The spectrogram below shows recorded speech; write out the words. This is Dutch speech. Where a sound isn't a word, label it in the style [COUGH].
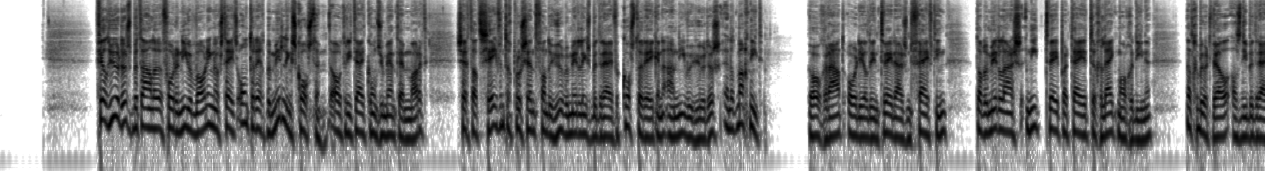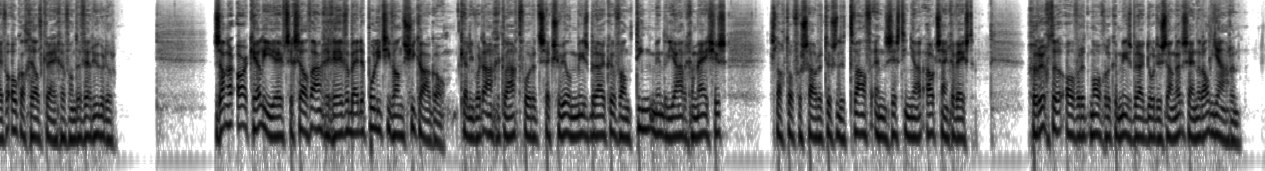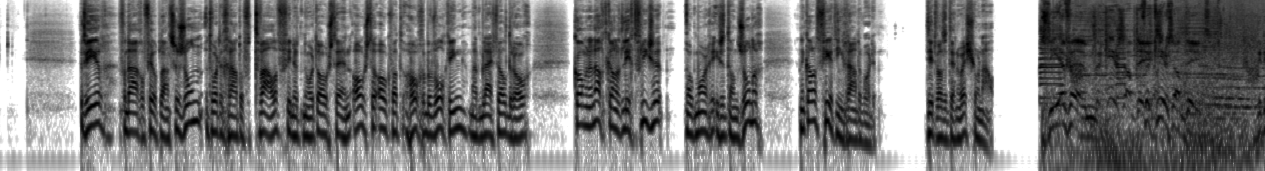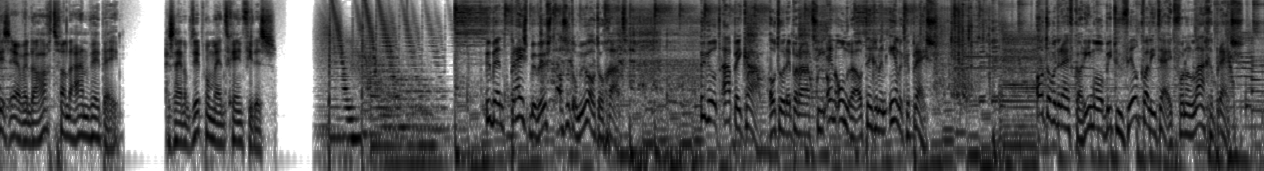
Veel huurders betalen voor een nieuwe woning nog steeds onterecht bemiddelingskosten. De autoriteit Consument en Markt zegt dat 70% van de huurbemiddelingsbedrijven kosten rekenen aan nieuwe huurders en dat mag niet. De Hoge Raad oordeelde in 2015 dat bemiddelaars niet twee partijen tegelijk mogen dienen. Dat gebeurt wel als die bedrijven ook al geld krijgen van de verhuurder. Zanger R. Kelly heeft zichzelf aangegeven bij de politie van Chicago. Kelly wordt aangeklaagd voor het seksueel misbruiken van tien minderjarige meisjes. Slachtoffers zouden tussen de 12 en 16 jaar oud zijn geweest. Geruchten over het mogelijke misbruik door de zanger zijn er al jaren. Het weer, vandaag op veel plaatsen zon. Het wordt een graad of 12 in het noordoosten en oosten. Ook wat hoge bewolking, maar het blijft wel droog. Komende nacht kan het licht vriezen. Ook morgen is het dan zonnig. En dan kan het 14 graden worden. Dit was het NOS Journaal. ZFM, verkeersupdate. verkeersupdate. Dit is Erwin de Hart van de ANWB. Er zijn op dit moment geen files. U bent prijsbewust als het om uw auto gaat. U wilt APK, autoreparatie en onderhoud tegen een eerlijke prijs. Autobedrijf Carimo biedt u veel kwaliteit voor een lage prijs.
